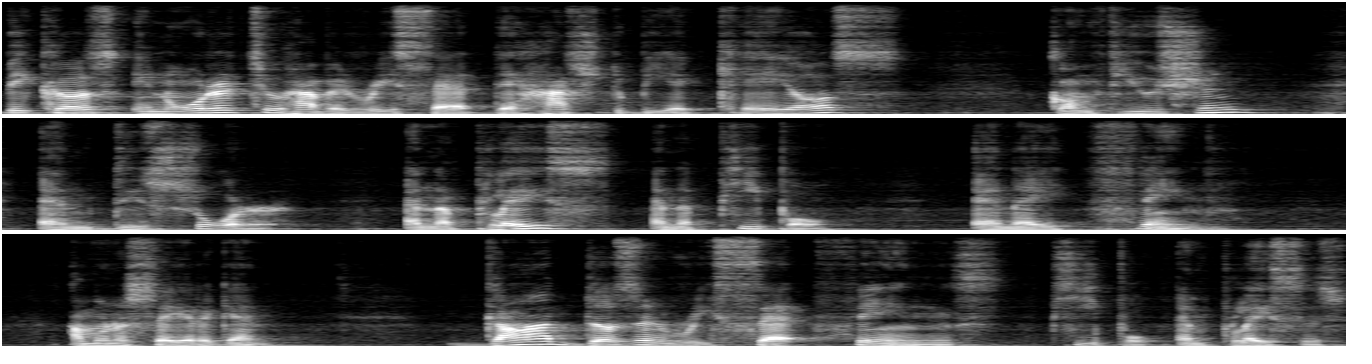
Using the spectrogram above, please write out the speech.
Because in order to have a reset, there has to be a chaos, confusion, and disorder, and a place and a people and a thing. I'm going to say it again. God doesn't reset things people and places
